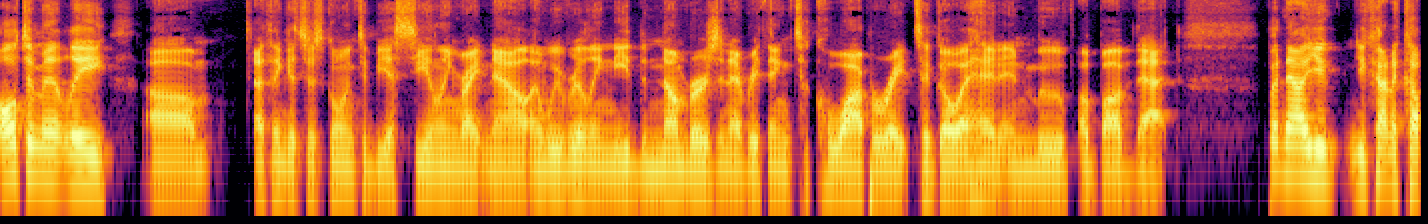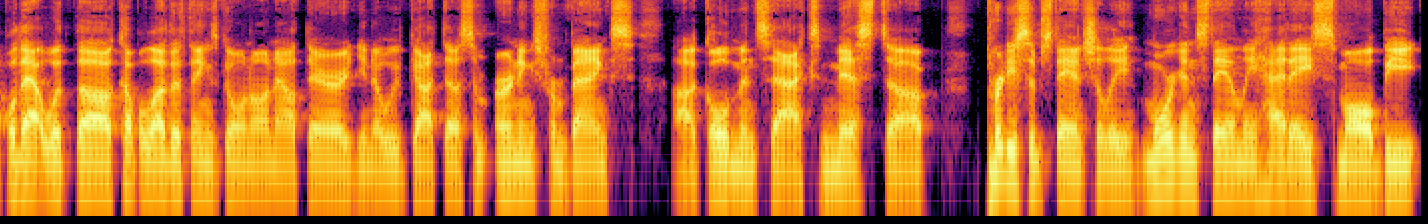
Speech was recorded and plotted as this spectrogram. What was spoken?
ultimately um, I think it's just going to be a ceiling right now, and we really need the numbers and everything to cooperate to go ahead and move above that. But now you you kind of couple that with uh, a couple other things going on out there. You know, we've got uh, some earnings from banks. Uh, Goldman Sachs missed uh, pretty substantially. Morgan Stanley had a small beat.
